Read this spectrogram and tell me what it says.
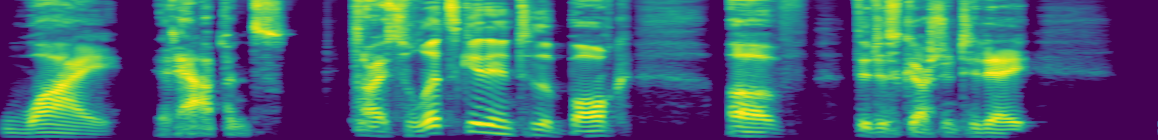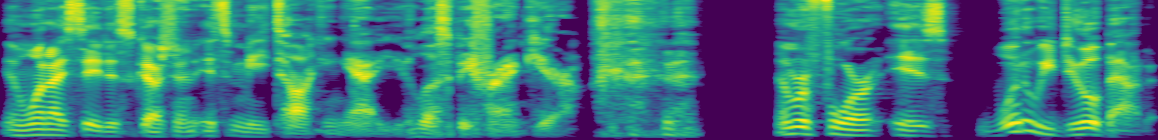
why it happens. All right, so let's get into the bulk of the discussion today. And when I say discussion, it's me talking at you. Let's be frank here. Number four is what do we do about it?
